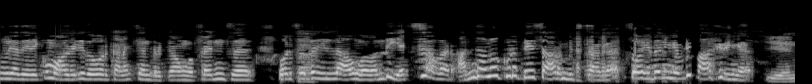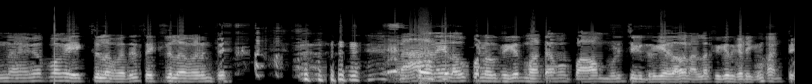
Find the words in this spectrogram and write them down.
சூர்யா தேவிக்கும் ஆல்ரெடி ஏதோ ஒரு கனெக்ஷன் இருக்கு. அவங்க ஃப்ரெண்ட்ஸ் ஒரு சில பேர் இல்ல அவங்க வந்து எக்ஸ் லவர் அந்த அளவுக்கு கூட பேச ஆரம்பிச்சிட்டாங்க. சோ இத நீங்க எப்படி பாக்குறீங்க? என்னங்க போங்க எக்ஸ் லவர் செக்ஸ் லவர்னு நானே லவ் பண்ண ஒரு ஃபிகர் மாட்டாம பாவம் முடிச்சுக்கிட்டு இருக்கேன். ஏதாவது நல்ல ஃபிகர் கிடைக்குமான்ட்டு.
